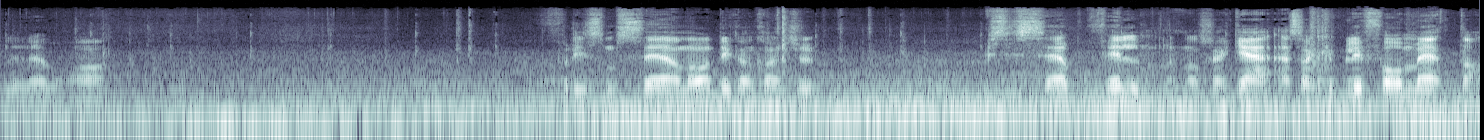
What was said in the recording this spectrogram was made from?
blir det var For de som ser nå, de kan kanskje Hvis de ser på film Nå skal ikke jeg, jeg skal ikke bli for meta.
